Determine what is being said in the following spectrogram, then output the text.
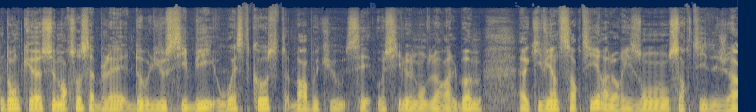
Donc ce morceau s'appelait WCB West Coast Barbecue, c'est aussi le nom de leur album qui vient de sortir. Alors ils ont sorti déjà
